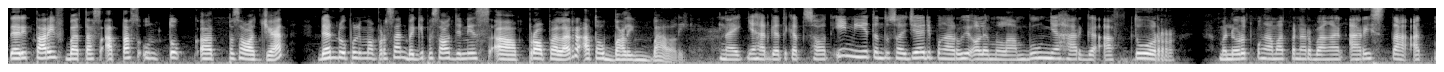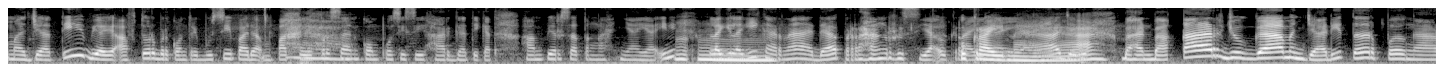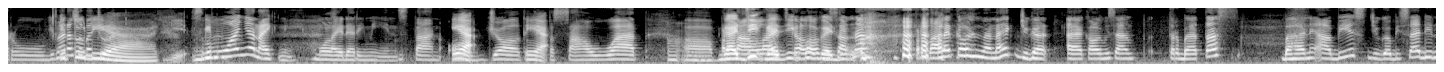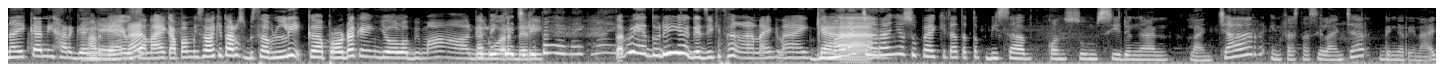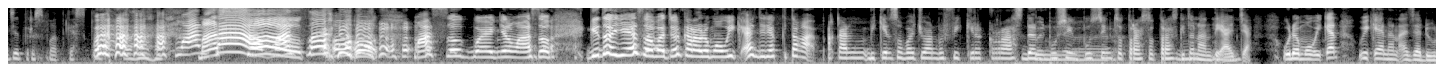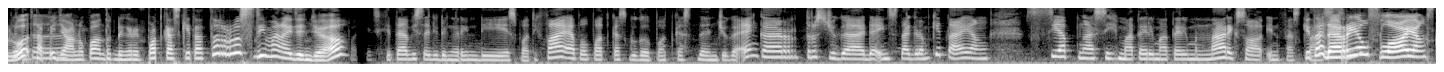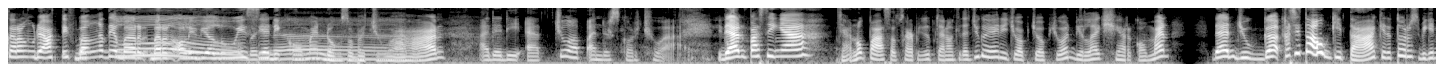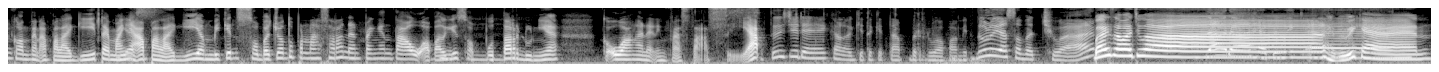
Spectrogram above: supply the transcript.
dari tarif batas atas untuk eh, pesawat jet dan 25% bagi pesawat jenis eh, propeller atau baling-baling. Naiknya harga tiket pesawat ini tentu saja dipengaruhi oleh melambungnya harga aftur. Menurut pengamat penerbangan Arista Atmajati, biaya aftur berkontribusi pada 40% komposisi harga tiket, hampir setengahnya ya. Ini lagi-lagi karena ada perang Rusia Ukraina, Ukraina ya. ya. Jadi bahan bakar juga menjadi terpengaruh. Gimana itu sobat cuan? dia. Mungkin Semuanya naik nih, mulai dari mie instan, Iya, ojol, tiket iya. pesawat, Mm-mm. eh, gaji Pertalite gaji kalau gaji misal- nah, pertalite kalau misalnya naik juga eh, kalau misalnya terbatas bahannya habis juga bisa dinaikkan nih harganya, harganya ya bisa kan? naik atau misalnya kita harus bisa beli ke produk yang jauh lebih mahal di Tapi luar gaji dari kita nggak naik-naik. tapi itu dia gaji kita nggak naik naik Gimana caranya supaya kita tetap bisa konsumsi dengan lancar, investasi lancar? Dengerin aja terus podcast kita. masuk Masuk. masuk masuk Bu Angel masuk gitu aja ya sobat cuan karena udah mau weekend jadi kita nggak akan bikin sobat cuan berpikir keras dan pusing-pusing stres-stres gitu nanti Mm-mm. aja udah mau weekend weekendan aja dulu Betul. tapi jangan lupa untuk dengerin podcast kita terus di mana Jenjel Podcast kita bisa didengerin di Spotify, Apple Podcast, Google Podcast, dan juga Anchor. Terus juga ada Instagram kita yang siap ngasih materi-materi menarik soal investasi. kita ada Reels loh yang sekarang udah aktif banget ya bar- Betul, bareng Olivia Louis ya di bener. komen dong sobat cuan Ada di @cuap underscore cuan. Dan pastinya jangan lupa subscribe YouTube channel kita juga ya di cuap-cuap cuan, di like, share, komen dan juga kasih tahu kita kita tuh harus bikin konten apa lagi, temanya Yes. apa lagi yang bikin sobat cuan tuh penasaran dan pengen tahu apalagi Mm-mm. seputar dunia keuangan dan investasi ya. Setuju deh. Kalau gitu kita berdua pamit dulu ya sobat cuan. Bye sobat cuan. Dadah, happy weekend. Happy weekend.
